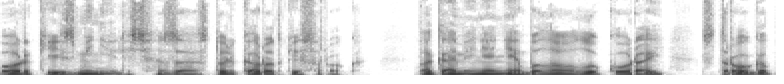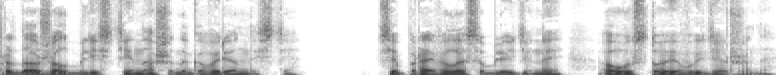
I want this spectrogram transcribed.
Орки изменились за столь короткий срок. Пока меня не было, Лукурай строго продолжал блести наши договоренности. Все правила соблюдены, а устои выдержаны.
